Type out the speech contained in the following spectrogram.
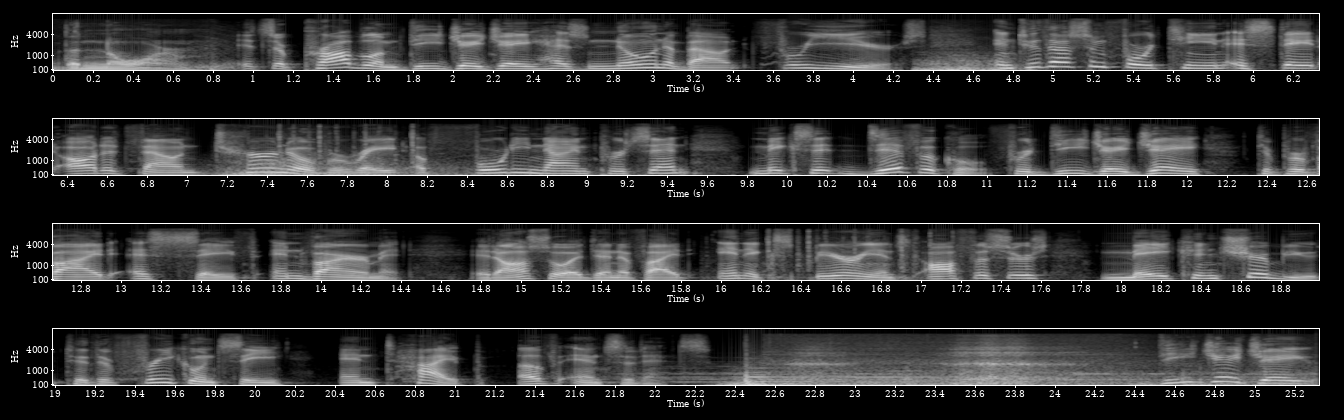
the norm. It's a problem DJJ has known about for years. In 2014, a state audit found turnover rate of 49% makes it difficult for DJJ to provide a safe environment. It also identified inexperienced officers may contribute to the frequency and type of incidents. DJJ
